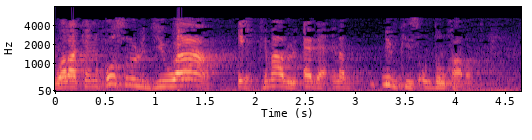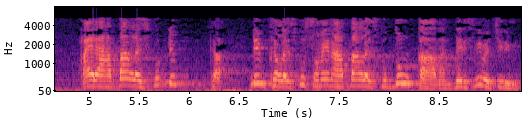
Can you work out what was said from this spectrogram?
ولكن حصل الجوار احتمال الأذى. إن دبكيس ادول قادت حيل هبان لا اسكو دبك دبك لا اسكو سمينا هبان لا اسكو دول قادن درس ما جيرين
